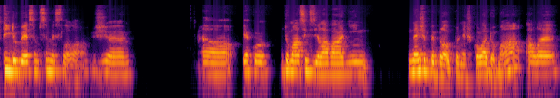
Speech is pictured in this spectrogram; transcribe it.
V té době jsem si myslela, že jako domácí vzdělávání, ne, že by byla úplně škola doma, ale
